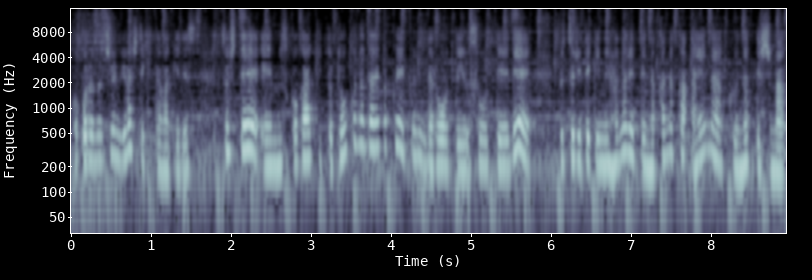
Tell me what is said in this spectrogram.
心の準備はしてきたわけです。そして、え息子がきっと遠くの大学へ行くんだろうっていう想定で、物理的に離れてなかなか会えなくなってしまう、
